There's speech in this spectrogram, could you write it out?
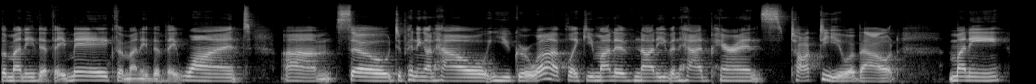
the money that they make, the money that they want. Um, so, depending on how you grew up, like you might have not even had parents talk to you about money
